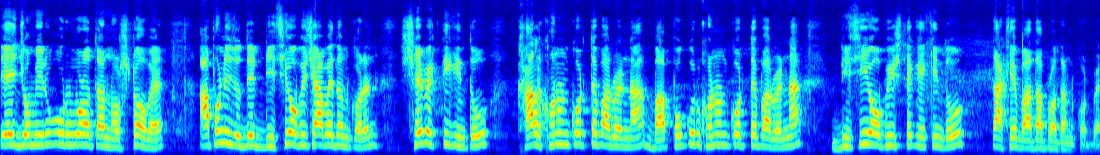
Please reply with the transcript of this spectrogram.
এই জমির উর্বরতা নষ্ট হবে। আপনি যদি ডিসি অফিসে আবেদন করেন, সে ব্যক্তি কিন্তু খাল খনন করতে পারবেন না বা পুকুর খনন করতে পারবেন না। ডিসি অফিস থেকে কিন্তু তাকে বাধা প্রদান করবে।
